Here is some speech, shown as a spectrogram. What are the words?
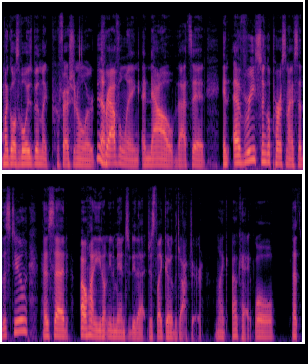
My goals have always been like professional or Yeah. traveling, and now that's it. And every single person I've said this to has said, "Oh, honey, you don't need a man to do that. Just like go to the doctor." I'm like, okay, well, that's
